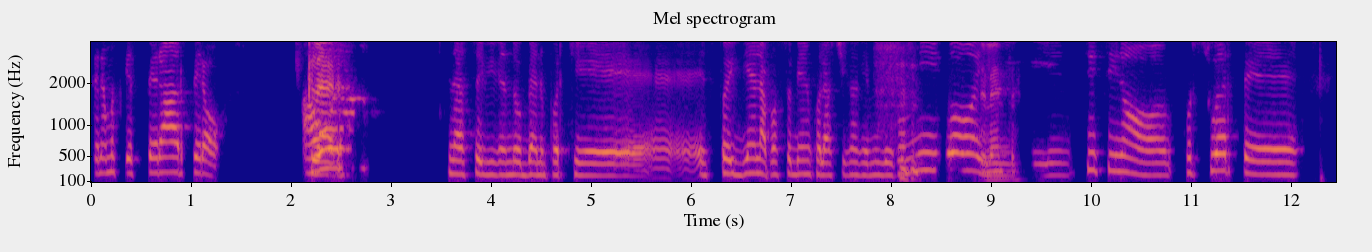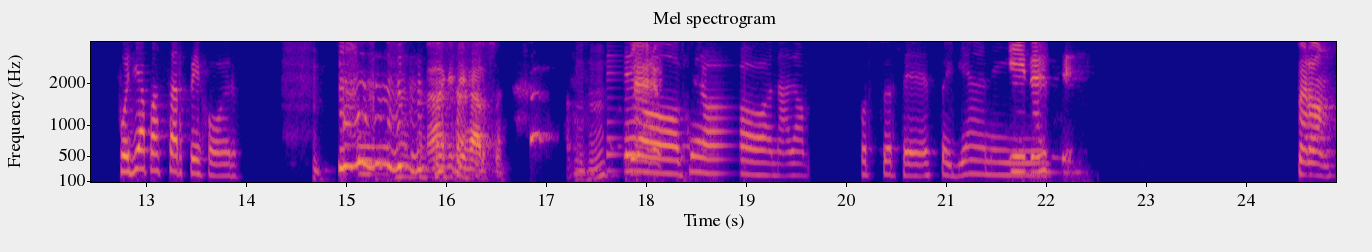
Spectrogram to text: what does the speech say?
tenemos que esperar, pero claro. ahora la estoy viviendo bien porque estoy bien, la paso bien con la chica que vive conmigo. Excelente. Y, y, sí, sí, no, por suerte podía pasar peor. nada que quejarse. pero, pero nada, por suerte estoy bien. Y, y desde... Perdón.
